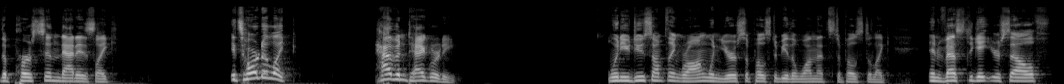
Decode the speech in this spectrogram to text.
the person that is like. It's hard to like have integrity when you do something wrong when you're supposed to be the one that's supposed to like investigate yourself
